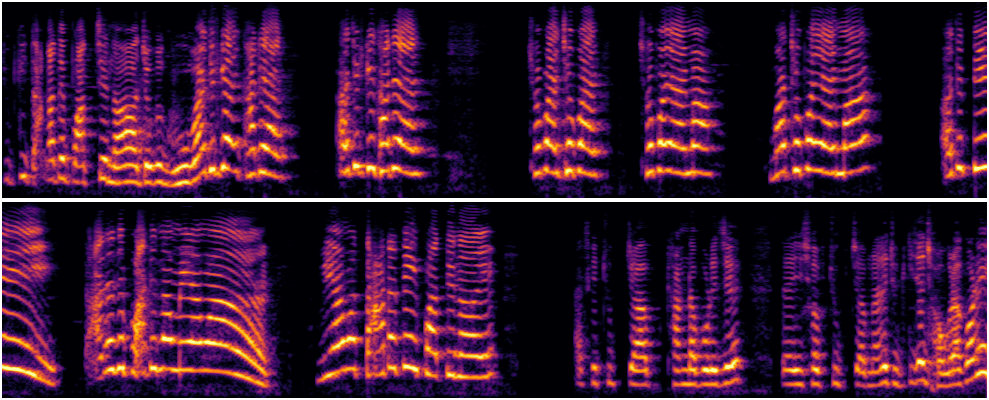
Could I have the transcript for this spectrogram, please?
চুটকি তাকাতে পারছে না, চোখে ঘুম। আয়, চুটকি আয়, খাটে আয়। আয়, চুটকি খাটে আয়। ছোপায় ছোপায় ছোপায় আয় মা। মা, ছোপায় আয় মা। আচ্ছা তে, তাড়াতাড়ি পাতে না মেয়ে আমার। মেয়ে আমার তাড়াতাড়ি পাতে না। আজকে চুপচাপ ঠান্ডা পড়েছে, তাই সব চুপচাপ নাহলে চুটকি যা ঝগড়া করে।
